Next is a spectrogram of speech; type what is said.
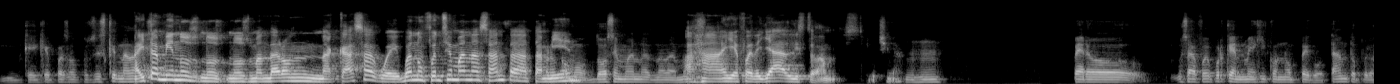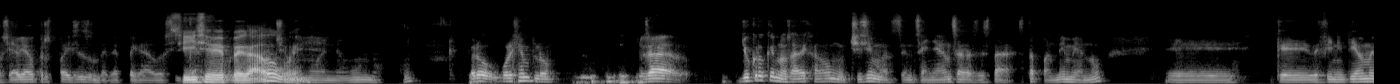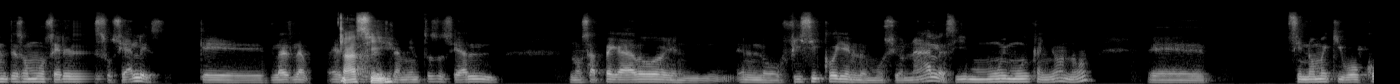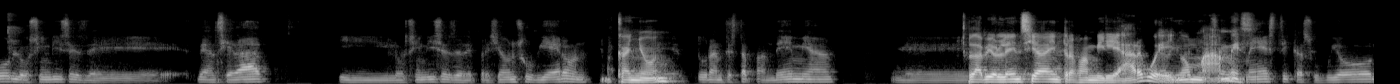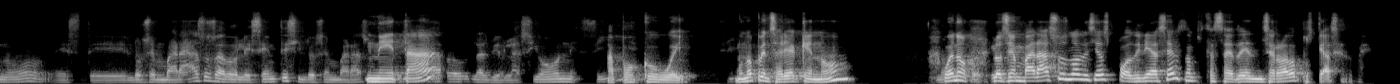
H1N1. ¿qué, qué pasó? Pues es que nada Ahí también nos, nos, nos mandaron a casa, güey. Bueno, fue en Semana Santa también. Como dos semanas nada más. Ajá, ya fue de ya, listo. Ujú. Pero, o sea, fue porque en México no pegó tanto, pero sí había otros países donde había pegado así. Sí, se había pegado, güey. H1N1, ¿no? Pero, por ejemplo, o sea, yo creo que nos ha dejado muchísimas enseñanzas esta, esta pandemia, ¿no? Eh, que definitivamente somos seres sociales, que aisla- el Ah, sí. aislamiento social nos ha pegado en, en lo físico y en lo emocional, así muy, muy cañón, ¿no? Eh, si no me equivoco, los índices de, de ansiedad y los índices de depresión subieron Cañón. eh, durante esta pandemia. Eh, La violencia intrafamiliar, la güey, no violencia mames. doméstica subió, ¿no? Este, los embarazos adolescentes y los embarazos ¿Neta? las violaciones, sí. ¿A poco, güey? Uno pensaría que no. Bueno, ¿por qué? los embarazos no decías podría ser, no, pues estás encerrado, pues ¿qué haces, güey?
